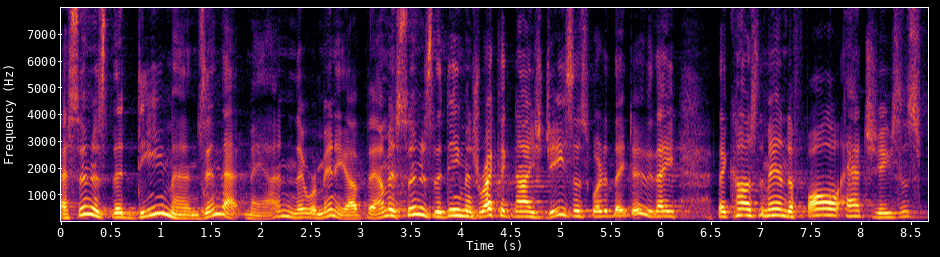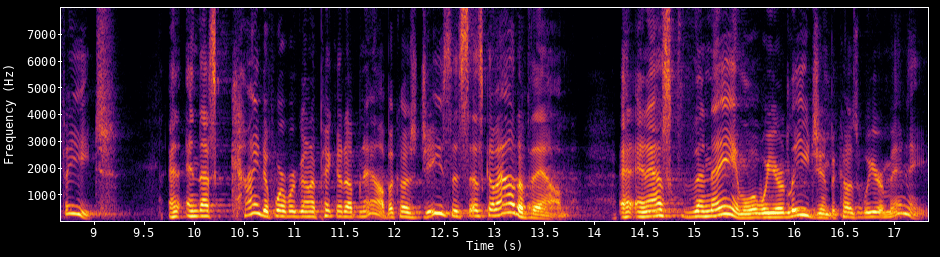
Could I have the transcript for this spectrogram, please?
as soon as the demons in that man, there were many of them, as soon as the demons recognized Jesus, what did they do? They, they caused the man to fall at Jesus' feet. And, and that's kind of where we're going to pick it up now because Jesus says, Come out of them and, and ask the name. Well, we are legion because we are many.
